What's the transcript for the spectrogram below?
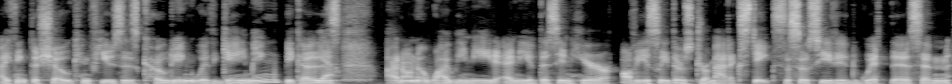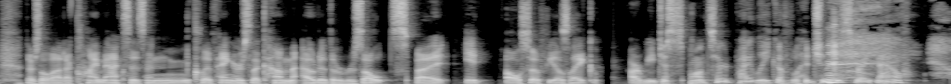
"I think the show confuses coding with gaming because yeah. I don't know why we need any of this in here. Obviously, there's dramatic stakes associated with this, and there's a lot of climaxes and cliffhangers that come out of the results, but it also feels like are we just sponsored by League of Legends right now?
